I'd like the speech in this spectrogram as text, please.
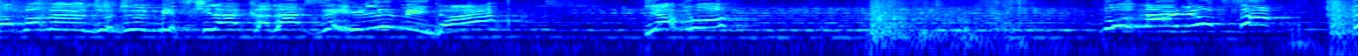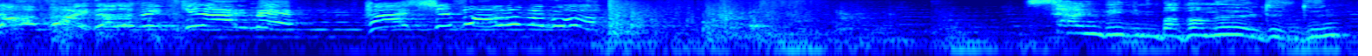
babamı öldürdüğün bitkiler kadar zehirli miydi ha? Ya bu? Sen benim babamı öldürdün.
